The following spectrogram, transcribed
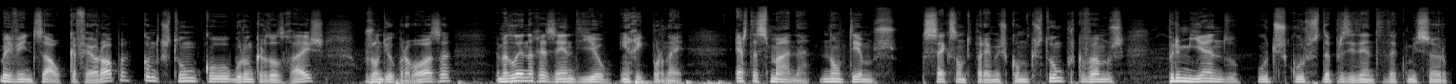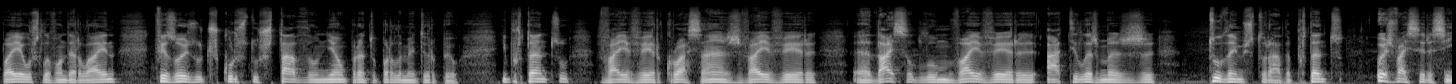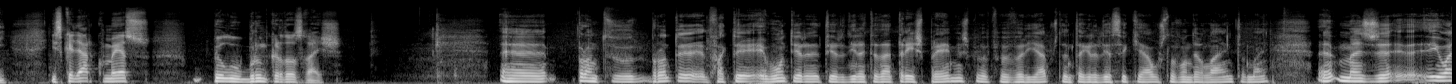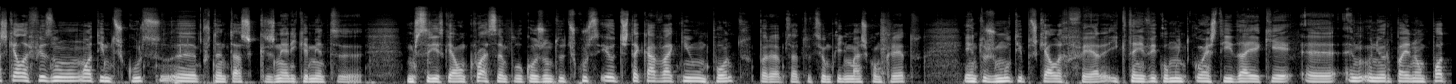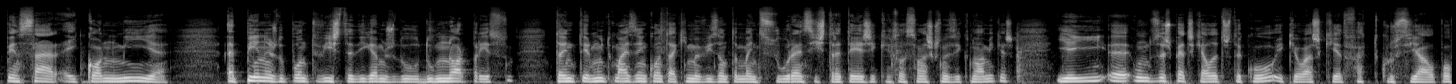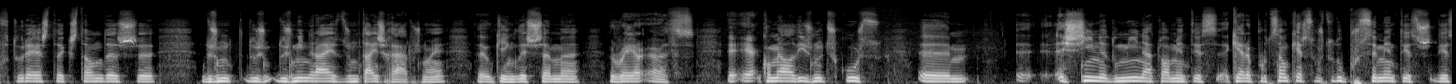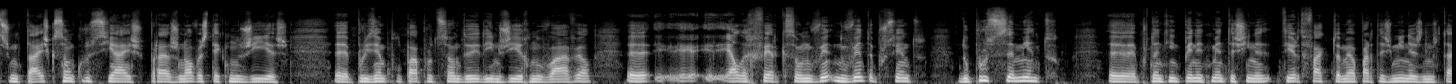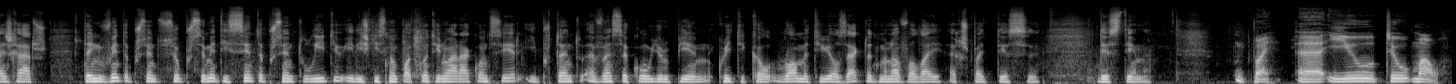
Bem-vindos ao Café Europa, como de costume, com o Bruno Cardoso Reis, o João Diogo Barbosa, a Madalena Rezende e eu, Henrique Porné. Esta semana não temos secção de prémios como de costume, porque vamos premiando o discurso da Presidente da Comissão Europeia, Ursula von der Leyen, que fez hoje o discurso do Estado da União perante o Parlamento Europeu. E, portanto, vai haver croissants, vai haver uh, Dijsselbloem, vai haver uh, Átilas, mas uh, tudo em misturada. Portanto, hoje vai ser assim. E se calhar começo pelo Bruno Cardoso Reis. Uh, Pronto, pronto é, de facto é, é, bom ter, ter direito a dar três prémios para, para, variar, portanto agradeço aqui à Ursula von der Leyen também, uh, mas uh, eu acho que ela fez um ótimo discurso, uh, portanto acho que genericamente mereceria se calhar um croissant pelo conjunto do discurso. Eu destacava aqui um ponto, para apesar de tudo ser um bocadinho mais concreto, entre os múltiplos que ela refere e que tem a ver com, muito com esta ideia que é a União Europeia não pode pensar a economia apenas do ponto de vista, digamos, do, do, menor preço, tem de ter muito mais em conta aqui uma visão também de segurança estratégica em relação às questões económicas. E aí, uh, um dos aspectos que ela destacou e que eu acho que é de facto crucial para o futuro é esta questão das, uh, dos, dos, dos, minerais, dos metais raros, não é? Uh, o que em inglês chama rare earths. É, é como ela diz no discurso a China domina atualmente esse, quer a produção, quer sobretudo o processamento desses, desses metais que são cruciais para as novas tecnologias, uh, por exemplo, para a produção de, de energia renovável. Uh, ela refere que são 90% do processamento portanto, independentemente da China ter de facto a maior parte das minas de metais raros, tem 90% do seu processamento e 60% do lítio e diz que isso não pode continuar a acontecer e, portanto, avança com o European Critical Raw Materials Act, portanto, uma nova lei a respeito desse, desse tema. Muito bem. Uh, e o teu mal?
